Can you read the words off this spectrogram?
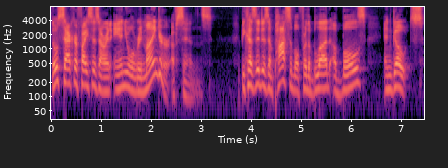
those sacrifices are an annual reminder of sins because it is impossible for the blood of bulls and goats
